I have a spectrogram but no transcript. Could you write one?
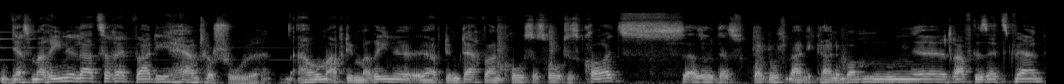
Das Marinelazarett war die Herrentorschule. Oben auf dem Marine, auf dem Dach war ein großes rotes Kreuz. Also das, da durften eigentlich keine Bomben äh, drauf gesetzt werden.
